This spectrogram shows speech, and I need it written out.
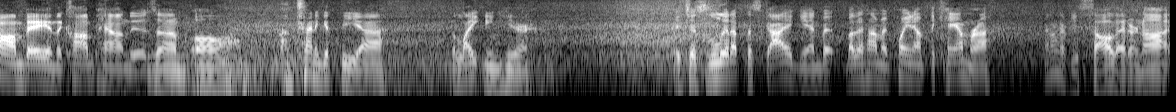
Palm Bay and the compound is, um, oh, I'm trying to get the, uh, the lightning here. It just lit up the sky again, but by the time I point out the camera, I don't know if you saw that or not.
